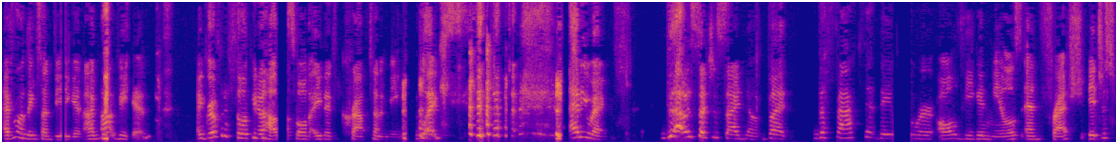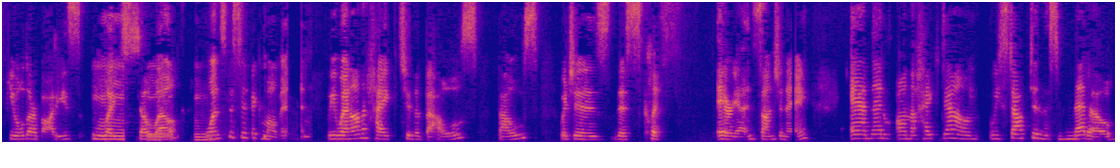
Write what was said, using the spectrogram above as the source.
Everyone thinks i'm vegan. I'm not vegan i grew up in a filipino household i ate a crap ton of meat like anyway that was such a side note but the fact that they were all vegan meals and fresh it just fueled our bodies like so well Mm. one specific moment we went on a hike to the Bowes, Bowes, which is this cliff area in Saint Genet. And then on the hike down, we stopped in this meadow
